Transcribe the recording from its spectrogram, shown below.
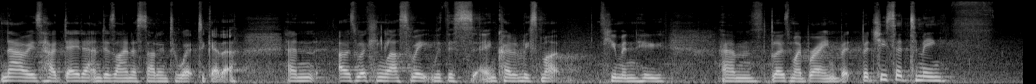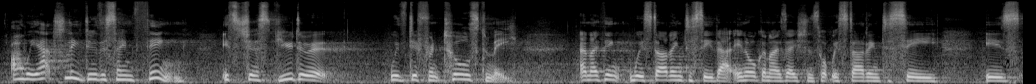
now is how data and design are starting to work together. And I was working last week with this incredibly smart human who um, blows my brain, but, but she said to me, Oh, we actually do the same thing. It's just you do it with different tools to me. And I think we're starting to see that in organizations. What we're starting to see is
